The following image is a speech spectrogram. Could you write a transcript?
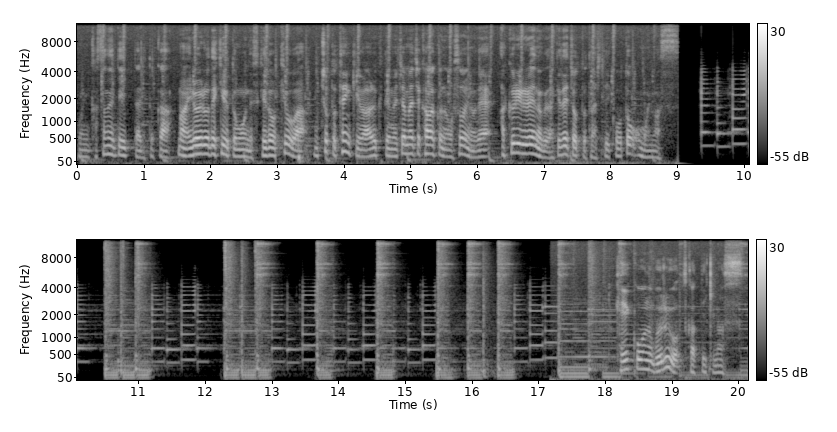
ここに重ねていったりとかまあいろいろできると思うんですけど今日はちょっと天気が悪くてめちゃめちゃ乾くの遅いのでアクリル絵の具だけでちょっと足していこうと思います。蛍光のブルーを使っていきます。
